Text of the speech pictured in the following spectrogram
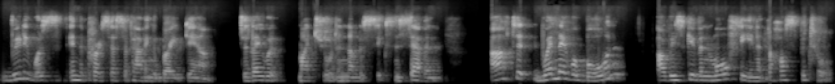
really was in the process of having a breakdown. So they were my children, number six and seven. After, when they were born, I was given morphine at the hospital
